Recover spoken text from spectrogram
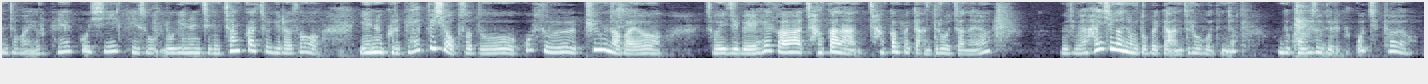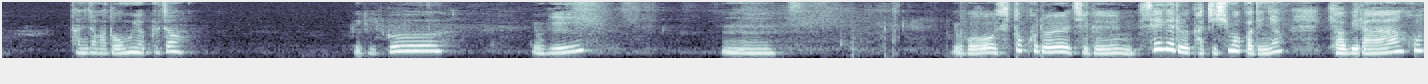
단정아 이렇게 꽃이 계속 여기는 지금 창가 쪽이라서 얘는 그렇게 햇빛이 없어도 꽃을 피우나 봐요. 저희 집에 해가 잠깐 안, 잠깐밖에 안 들어오잖아요. 요즘에 한 시간 정도밖에 안 들어오거든요. 근데 거기서도 이렇게 꽃이 펴요. 단정아 너무 예쁘죠? 그리고 여기 음 요거 스토크를 지금 세 개를 같이 심었거든요. 겹이랑 홑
